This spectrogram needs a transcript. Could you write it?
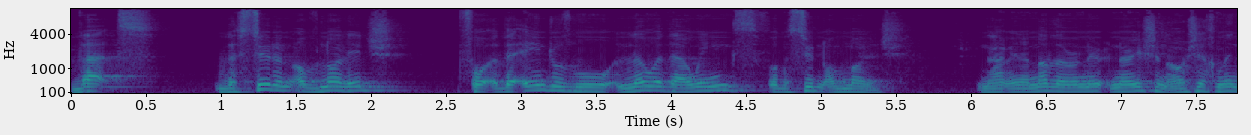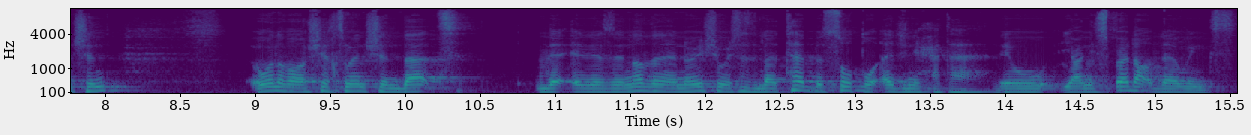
that the student of knowledge, for the angels will lower their wings for the student of knowledge. Now, in another narration, our sheikh mentioned, one of our sheikhs mentioned that there's another narration which says, "La tabasutu ajnihataha." They will يعني spread out their wings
